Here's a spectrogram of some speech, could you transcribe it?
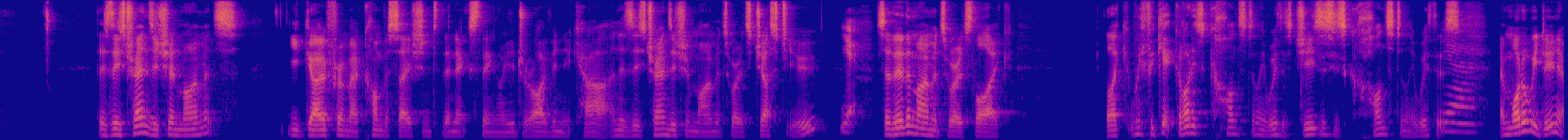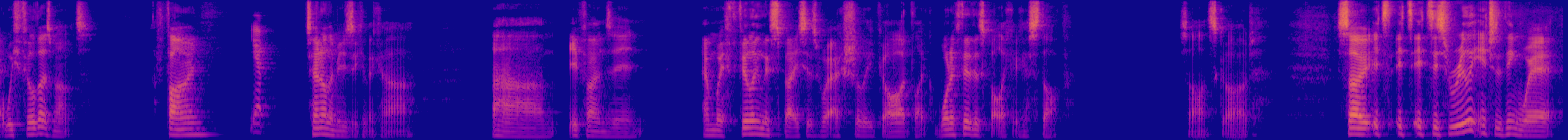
there's these transition moments. You go from a conversation to the next thing, or you drive in your car, and there's these transition moments where it's just you. Yeah. So they're the moments where it's like, like we forget God is constantly with us. Jesus is constantly with us. Yeah. And what do we do now? We fill those moments. Phone, Yep. turn on the music in the car, um, earphones in, and we're filling the spaces where actually God, like, what if they're the spot? Like, okay, stop, silence, God. So it's it's it's this really interesting thing where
